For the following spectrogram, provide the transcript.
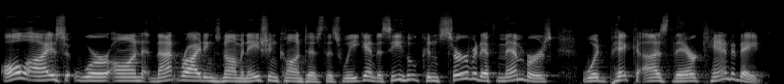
all eyes were on that riding's nomination contest this weekend to see who Conservative members would pick as their candidate.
